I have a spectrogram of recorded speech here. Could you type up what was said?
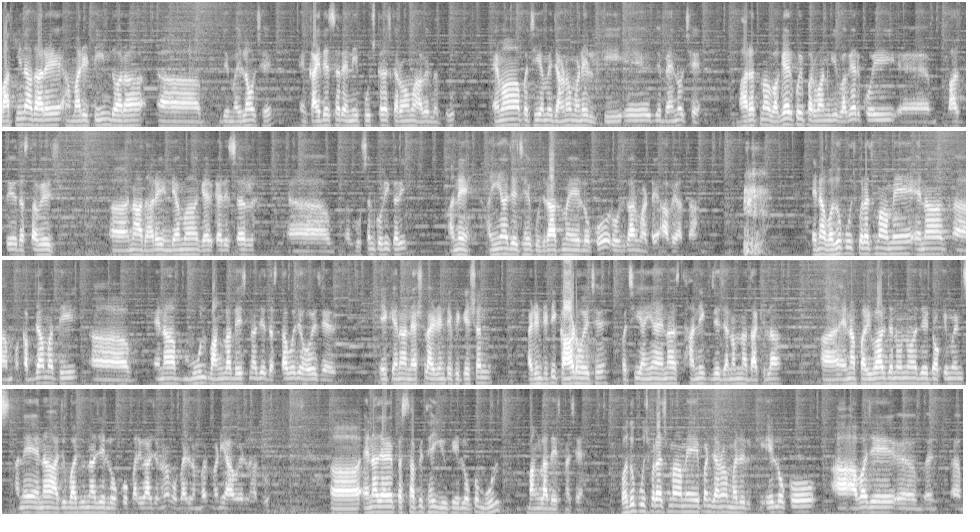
બાતમીના આધારે અમારી ટીમ દ્વારા જે મહિલાઓ છે, એ કાયદેસર એની પૂછપરછ કરવામાં આવેલ હતું. એમાં પછી અમે જાણવા મળેલ કે એ જે બહેનો છે, ભારતમાં વગેર કોઈ પરવાનગી, વગેર કોઈ ભારતીય દસ્તાવેજ ના આધારે ઇન્ડિયામાં ગેરકાયદેસર ઘૂસણખોરી કરી અને અહીંયા જે છે ગુજરાતમાં એ લોકો રોજગાર માટે આવ્યા હતા. એના વધુ પૂછપરછમાં અમે એના કબજામાંથી એના મૂળ બાંગ્લાદેશના જે દસ્તાવેજો હોય છે, એક એના નેશનલ આઈડેન્ટિફિકેશન આઈડેન્ટિટી કાર્ડ હોય છે, પછી અહીંયા એના સ્થાનિક જે જન્મના દાખલા એના પરિવારજનોનો જે ડોક્યુમેન્ટ્સ અને એના આજુબાજુના જે લોકો પરિવારજનોનો મોબાઈલ નંબર મળી આવેલ હતું. એના જ્યારે પ્રસ્થાપિત થઈ ગયું કે એ લોકો મૂળ બાંગ્લાદેશના છે. વધુ પૂછપરછમાં અમે એ પણ જાણવા મળેલ કે એ લોકો આવા જે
